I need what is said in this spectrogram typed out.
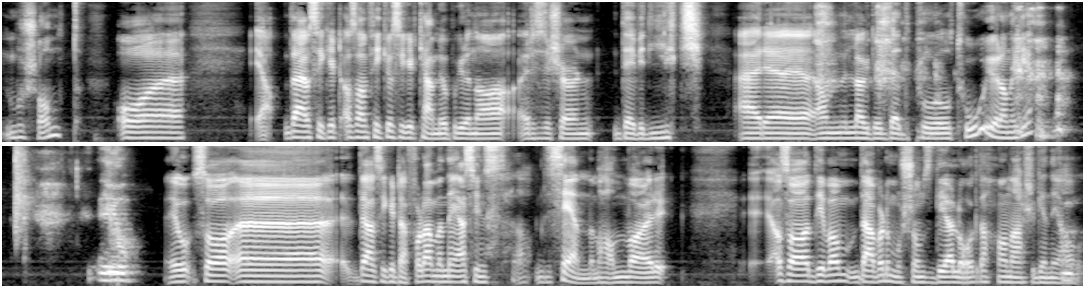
morsomt. Og eh, ja, det er jo sikkert Altså, han fikk jo sikkert cameo pga. regissøren David Litch. Er, uh, han lagde jo Deadpool 2, gjorde han ikke? Jo. Jo, så eh, Det er sikkert derfor, da, men jeg syns scenene med han var Altså, de var, der var det morsomst dialog, da. Han er så genial.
